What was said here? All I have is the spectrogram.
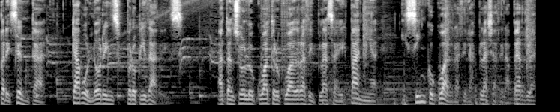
presenta Cabo Lorenz Propiedades. A tan solo cuatro cuadras de Plaza España y cinco cuadras de las playas de la Perla,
